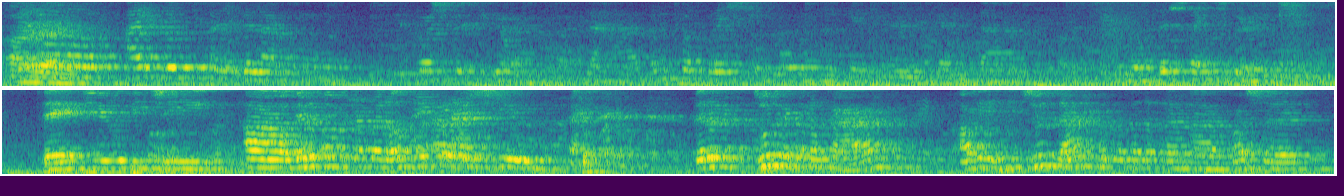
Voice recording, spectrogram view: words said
Alright. Pero idol ko talaga lang crush ko sila lahat. Ang progression ko, hindi ganda. So, yun, that's my inspiration. thank you, Pichi. Ah, meron pa magtatanong? I crush you. Meron, June, nagtatanong ka? Okay, si June lang yung magtatanong ng ah, question.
